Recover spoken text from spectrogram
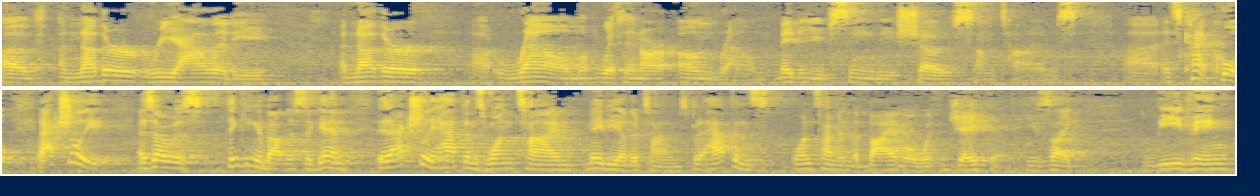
of another reality, another uh, realm within our own realm. Maybe you've seen these shows sometimes. Uh, it's kind of cool. Actually, as I was thinking about this again, it actually happens one time, maybe other times, but it happens one time in the Bible with Jacob. He's like leaving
